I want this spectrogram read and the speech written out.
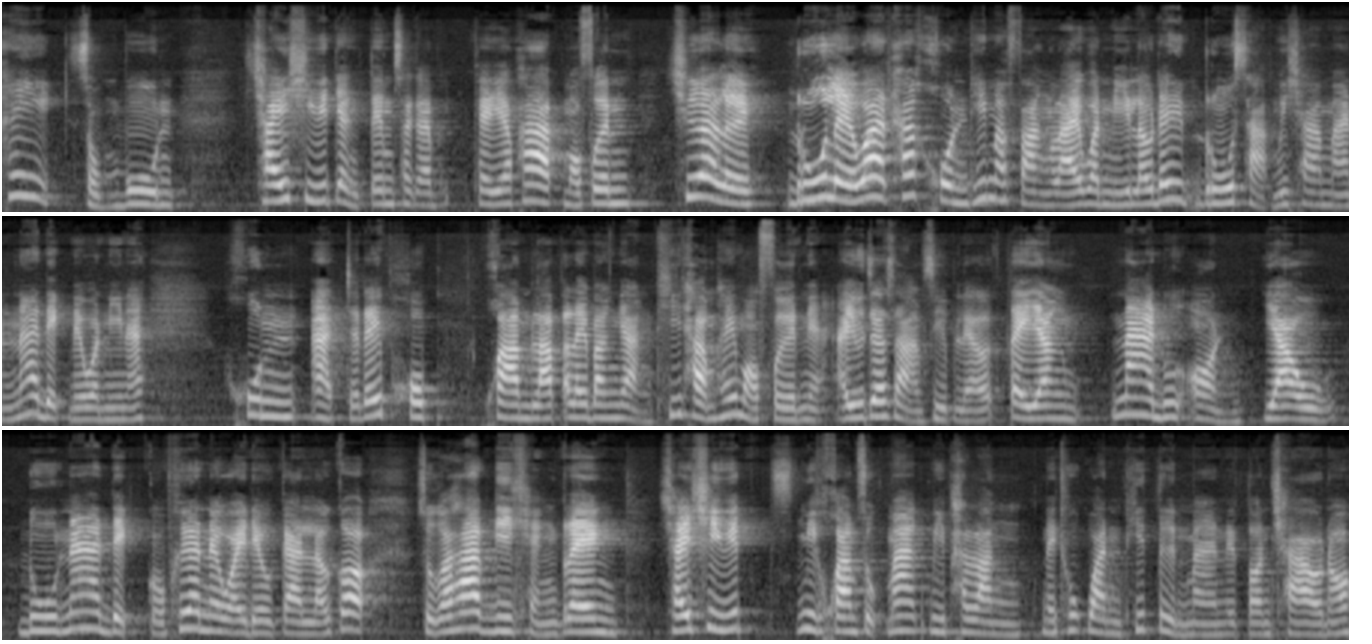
ให้สมบูรณ์ ใช้ชีวิตอย่างเต็มศักยภาพ หมอเฟิร์นเชื่อเลย รู้เลยว่าถ้าคนที่มาฟังไลฟ์วันนี้แล้วได้รู้สามวิชามันหน้าเด็กในวันนี้นะ คุณอาจจะได้พบความลับอะไรบางอย่างที่ทำให้หมอเฟิร์นเนี่ยอายุจะ 30 แล้ว แต่ยังหน้าดูอ่อนเยาว์ ดูหน้าเด็กกว่าเพื่อนในวัยเดียวกัน แล้วก็สุขภาพดีแข็งแรง ใช้ชีวิตมีความสุขมากมีพลังในทุกวันที่ตื่นมาในตอนเช้าเนาะ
